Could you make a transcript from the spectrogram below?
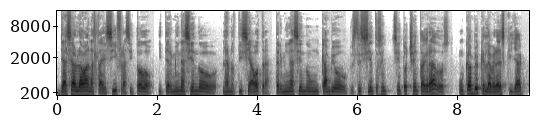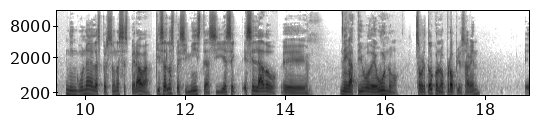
ya se hablaban hasta de cifras y todo. Y termina siendo la noticia otra. Termina siendo un cambio pues, de 180 grados. Un cambio que la verdad es que ya ninguna de las personas esperaba. Quizás los pesimistas y ese, ese lado eh, negativo de uno. Sobre todo con lo propio, ¿saben? Eh,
